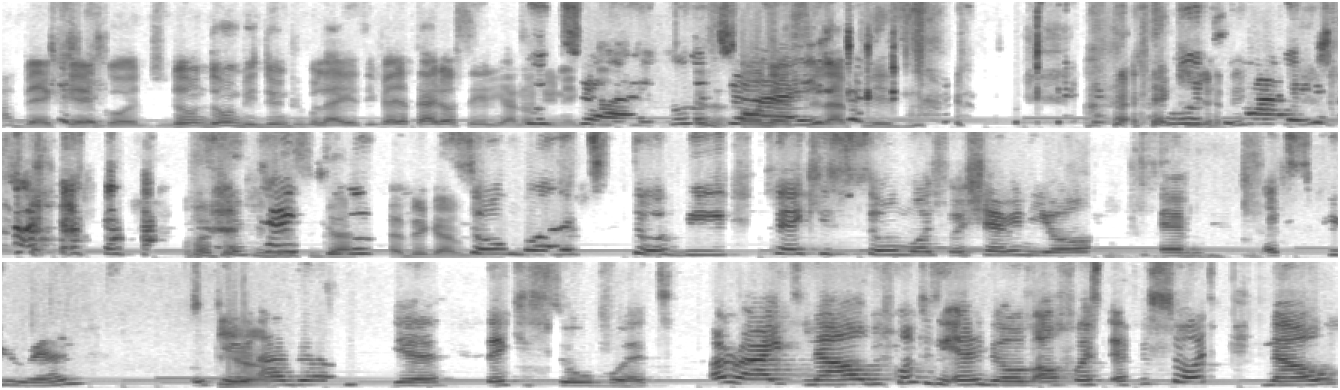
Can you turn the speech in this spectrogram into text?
I beg, fear God. Don't don't be doing people like this. If you're tired, just say you're not Good doing it. try. Good try. honestly like please. thank you. Good well, thank you, Thank Jessica. you I think I'm so done. much, Toby. Thank you so much for sharing your um experience. Okay, Yeah. and um, yeah, thank you so much. All right, now we've come to the end of our first episode. Now,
